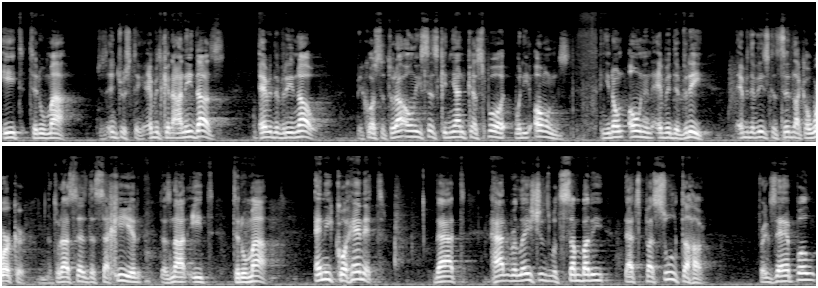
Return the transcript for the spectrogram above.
eat teruma, which is interesting. Evid Kanani does. Evid Evri no, because the Torah only says kinyan kaspo, what he owns, and you don't own an Evid Evri. Evid Evri is considered like a worker. The Torah says the Sachir does not eat teruma. Any Kohenet that had relations with somebody that's pasul to her. For example,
